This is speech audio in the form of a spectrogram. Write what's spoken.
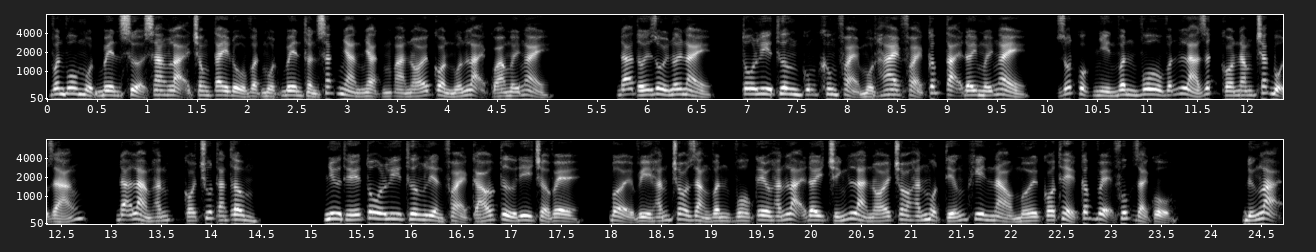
Vân Vô một bên sửa sang lại trong tay đồ vật một bên thần sắc nhàn nhạt mà nói còn muốn lại quá mấy ngày. Đã tới rồi nơi này, Tô Ly Thương cũng không phải một hai phải cấp tại đây mấy ngày, rốt cuộc nhìn Vân Vô vẫn là rất có năm chắc bộ dáng, đã làm hắn có chút an tâm. Như thế Tô Ly Thương liền phải cáo từ đi trở về, bởi vì hắn cho rằng Vân Vô kêu hắn lại đây chính là nói cho hắn một tiếng khi nào mới có thể cấp vệ phúc giải cổ. Đứng lại.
